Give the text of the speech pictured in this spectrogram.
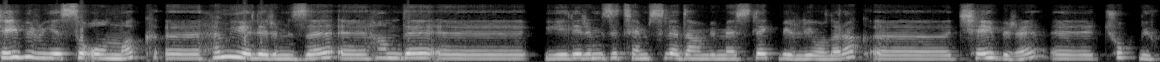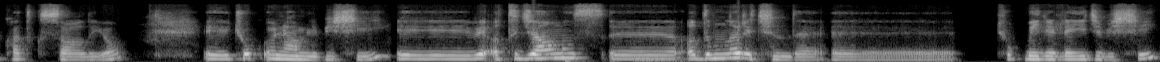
bir üyesi olmak e, hem üyelerimize e, hem de e, üyelerimizi temsil eden bir meslek birliği olarak e, Çeybir'e e, çok büyük katkı sağlıyor. E, çok önemli bir şey e, ve atacağımız e, adımlar için de e, çok belirleyici bir şey.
